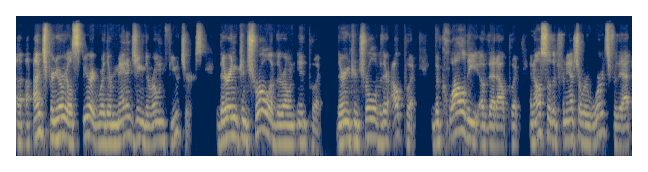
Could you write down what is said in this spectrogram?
uh, entrepreneurial spirit where they're managing their own futures, they're in control of their own input, they're in control of their output, the quality of that output, and also the financial rewards for that,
